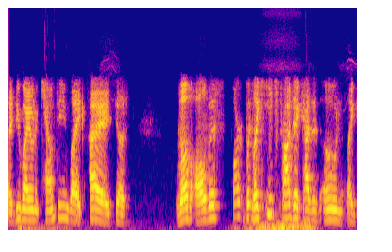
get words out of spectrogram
I do my own accounting. Like I just love all this part, but like each project has its own like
